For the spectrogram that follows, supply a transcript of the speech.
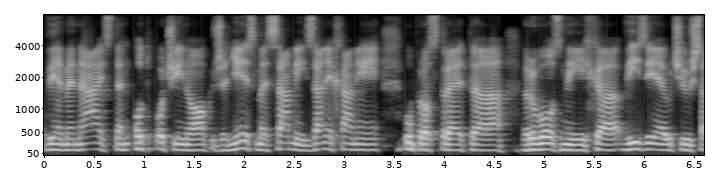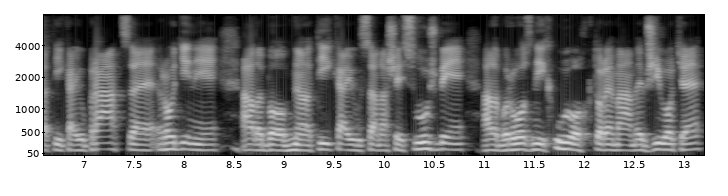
vieme nájsť ten odpočinok, že nie sme sami zanechaní uprostred eh, rôznych eh, víziev, či už sa týkajú práce, rodiny, alebo hm, týkajú sa našej služby, alebo rôznych úloh, ktoré máme v živote,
